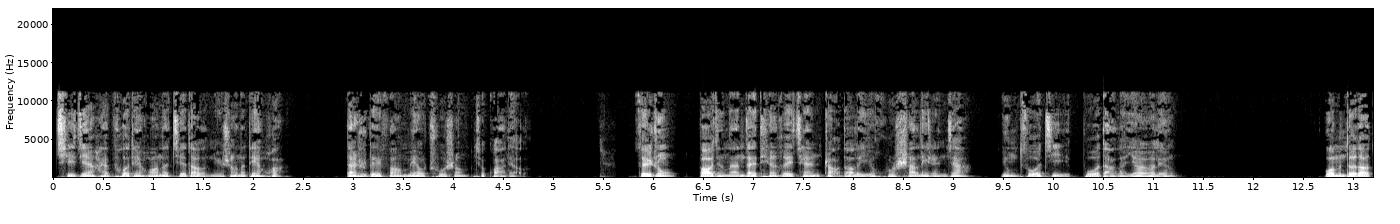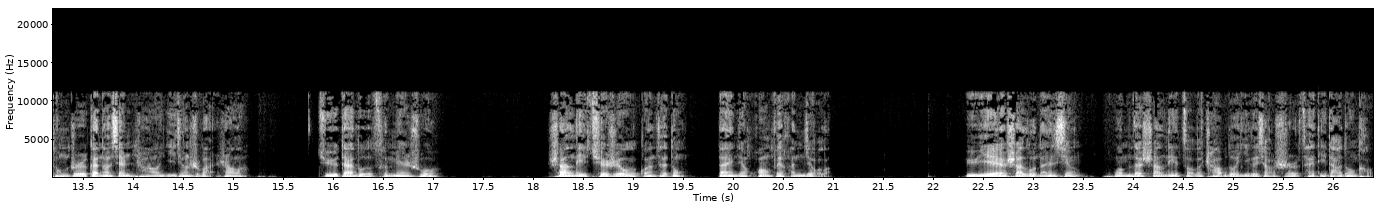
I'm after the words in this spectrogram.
期间还破天荒地接到了女生的电话，但是对方没有出声就挂掉了。最终，报警男在天黑前找到了一户山里人家，用座机拨打了幺幺零。我们得到通知，赶到现场已经是晚上了。据带路的村民说，山里确实有个棺材洞，但已经荒废很久了。雨夜山路难行，我们在山里走了差不多一个小时才抵达洞口。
